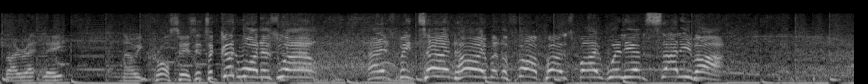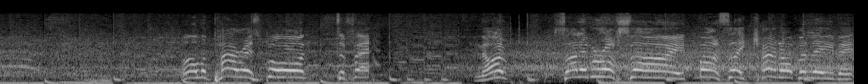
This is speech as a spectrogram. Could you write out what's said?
directly. Now he crosses. It's a good one as well. And it's been turned home at the far post by William Saliba. Well, the Paris-born defense. No, Saliba offside. Marseille cannot believe it.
